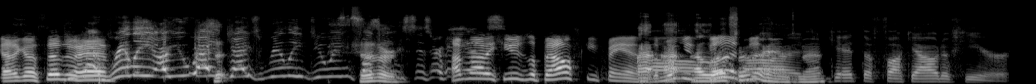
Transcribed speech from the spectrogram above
Gotta go You scissor guys- hands. really? Are you right, Sci- guys? Really doing Scissor. fucking Scissorhands? I'm not a huge Lebowski fan. I- The movie's I love good. Scissorhands. but hands, man. Get the fuck out of here.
